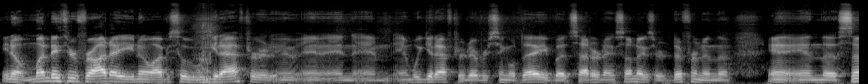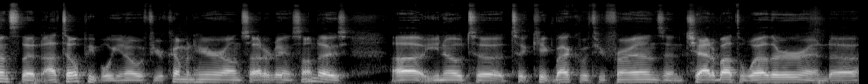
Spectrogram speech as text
you know, Monday through Friday, you know, obviously we get after it, and and and, and we get after it every single day. But Saturday and Sundays are different in the in, in the sense that I tell people, you know, if you're coming here on Saturday and Sundays. Uh, you know, to, to kick back with your friends and chat about the weather and, uh,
